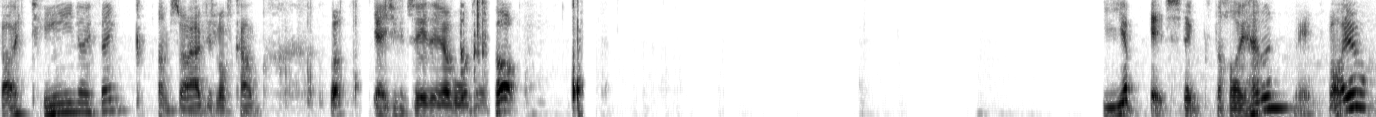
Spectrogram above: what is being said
13 I think. I'm sorry, I've just lost count. But yeah, as you can see the other one's in the pot. Yep, it stinks to high heaven. It's bio.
